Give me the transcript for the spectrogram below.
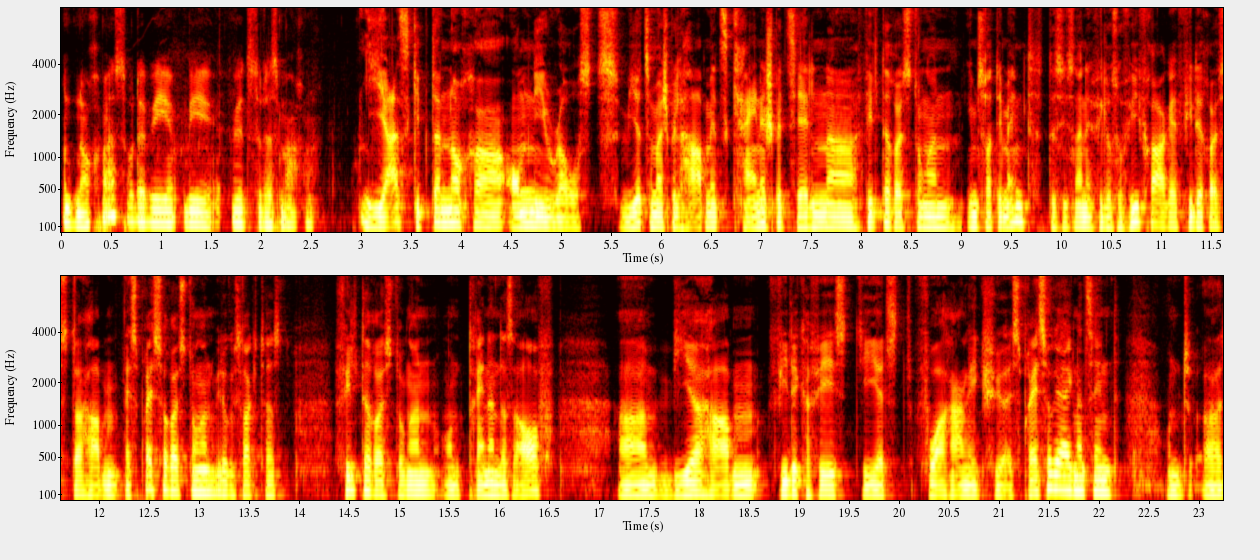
und noch was? Oder wie, wie würdest du das machen? Ja, es gibt dann noch äh, Omni-Roasts. Wir zum Beispiel haben jetzt keine speziellen äh, Filterröstungen im Sortiment. Das ist eine Philosophiefrage. Viele Röster haben Espresso-Röstungen, wie du gesagt hast, Filterröstungen und trennen das auf. Äh, wir haben viele Cafés, die jetzt vorrangig für Espresso geeignet sind. Und äh,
